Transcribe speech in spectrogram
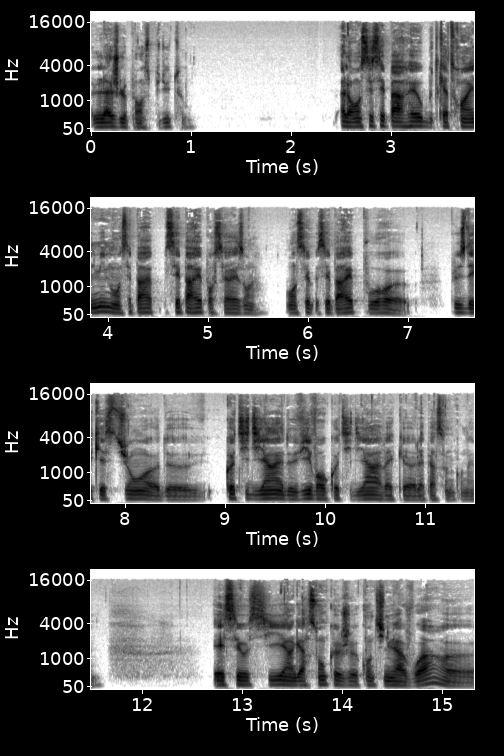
Là, je le pense plus du tout. Alors, on s'est séparés au bout de 4 ans et demi, mais on s'est pas séparés pour ces raisons-là. On s'est séparés pour plus des questions euh, de quotidien et de vivre au quotidien avec euh, la personne qu'on aime. Et c'est aussi un garçon que je continue à voir. Euh,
